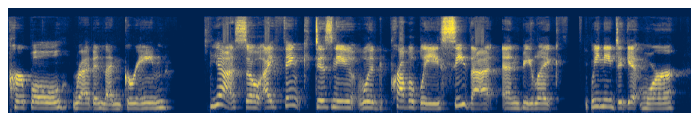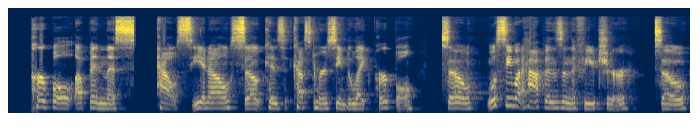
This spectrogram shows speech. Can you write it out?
purple, red, and then green. Yeah, so I think Disney would probably see that and be like, we need to get more purple up in this house, you know? So, because customers seem to like purple. So, we'll see what happens in the future. So,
